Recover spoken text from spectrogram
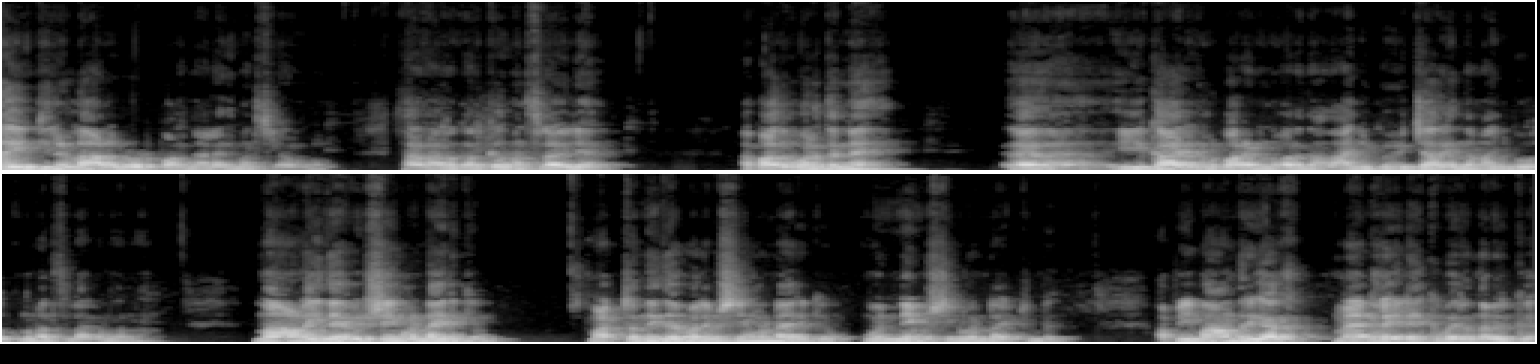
റേഞ്ചിലുള്ള ആളുകളോട് പറഞ്ഞാലേ അത് മനസ്സിലാവുള്ളൂ. സാധാരണക്കാർക്ക് അത് മനസ്സിലാവില്ല. അപ്പൊ അതുപോലെ തന്നെ ഈ കാര്യങ്ങൾ പറയണമെന്ന് പറഞ്ഞാൽ അത് അനുഭവിച്ചറിയുന്നതാണ് അനുഭവത്തിൽ നിന്ന് മനസ്സിലാക്കണമെന്നാണ്. നാളെ ഇതേ വിഷയങ്ങൾ ഉണ്ടായിരിക്കും മറ്റൊന്ന് ഇതേപോലെ വിഷയങ്ങൾ ഉണ്ടായിരിക്കും മുന്നേ വിഷയങ്ങൾ ഉണ്ടായിട്ടുണ്ട് അപ്പൊ ഈ മാന്ത്രിക മേഖലയിലേക്ക് വരുന്നവർക്ക്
